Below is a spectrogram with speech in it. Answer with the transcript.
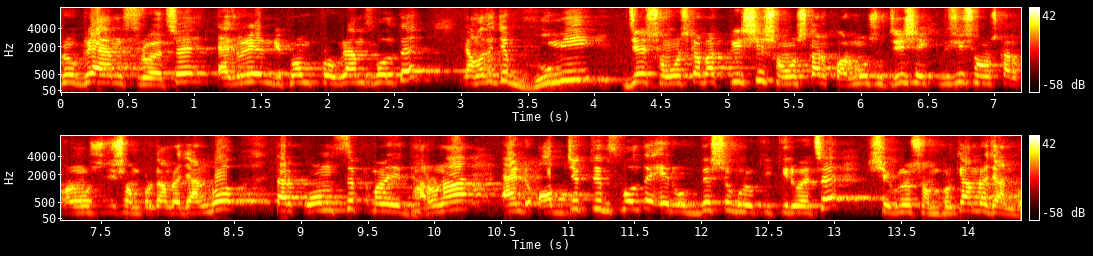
প্রোগ্রামস রয়েছে অ্যাগ্রেরিয়ান রিফর্ম প্রোগ্রামস বলতে আমাদের যে ভূমি, যে সংস্কার বা কৃষি সংস্কার কর্মসূচি, সেই কৃষি সংস্কার কর্মসূচি সম্পর্কে আমরা জানব। তার কনসেপ্ট মানে ধারণা অ্যান্ড অবজেক্টিভস বলতে এর উদ্দেশ্যগুলো কি কি রয়েছে, সেগুলো সম্পর্কে আমরা জানব।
